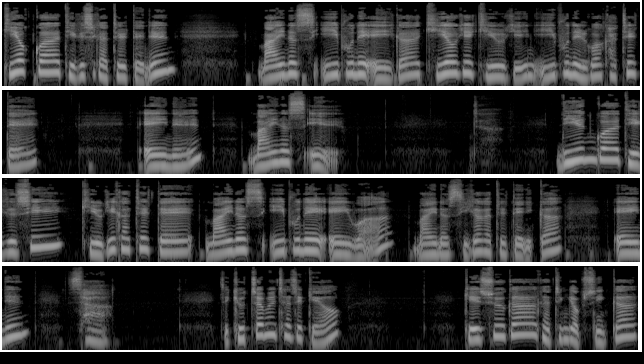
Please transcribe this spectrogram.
기역과 디귿이 같을 때는 마이너스 2분의 a가 기역의 기울기인 2분의 1과 같을 때 a는 마이너스 1, 니은과 디귿이 기울기 같을 때 마이너스 2분의 a와 마이너스 2가 같을 때니까 a는 4. 이제 교점을 찾을게요. 개수가 같은 게 없으니까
